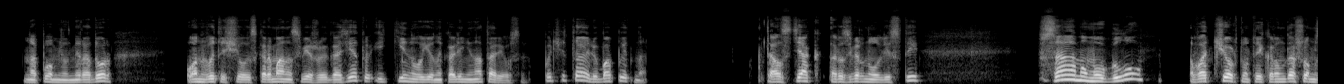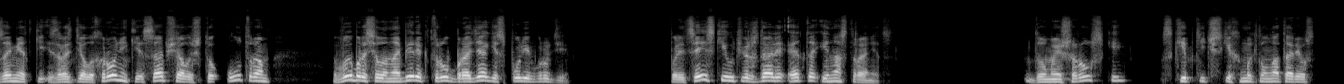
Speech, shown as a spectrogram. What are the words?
— напомнил Мирадор. Он вытащил из кармана свежую газету и кинул ее на колени нотариуса. — Почитай, любопытно. Толстяк развернул листы. В самом углу, в отчеркнутой карандашом заметке из раздела «Хроники», сообщалось, что утром выбросила на берег труп бродяги с пулей в груди. Полицейские утверждали, это иностранец. — Думаешь, русский? — скептически хмыкнул нотариус.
